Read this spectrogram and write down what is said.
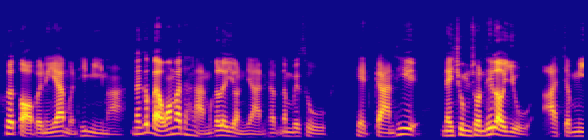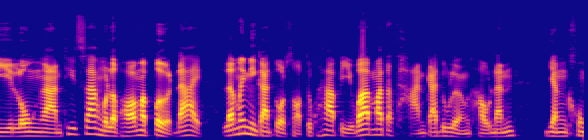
เพื่อต่อใบอนุญาตเหมือนที่มีมา นั่นก็แปลว่ามาตรฐานมันก็เลยหย่อนยานครับนำไปสู่เหตุการณ์ที่ในชุมชนที่เราอยู่ อาจจะมีโรงงานที่สร้างมลภาวะมาเปิดได้ และไม่มีการตรวจสอบทุก 5 ปี ว่ามาตรฐานการดูแลของเขานั้น ยังคง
